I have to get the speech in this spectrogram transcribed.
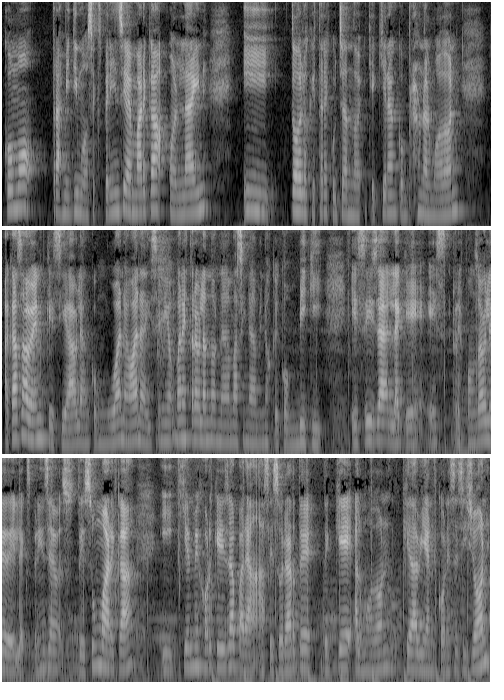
¿Cómo transmitimos experiencia de marca online y todos los que están escuchando y que quieran comprar un almohadón, acá saben que si hablan con Guanabana Diseño, van a estar hablando nada más y nada menos que con Vicky. Es ella la que es responsable de la experiencia de su marca y quién mejor que ella para asesorarte de qué almohadón queda bien con ese sillón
